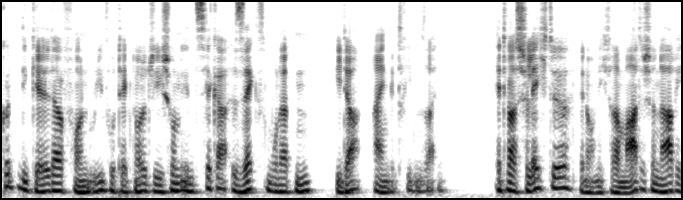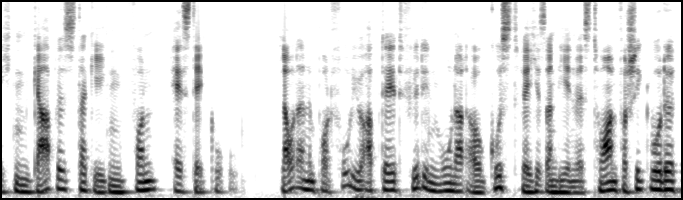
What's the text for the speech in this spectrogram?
könnten die Gelder von Revo Technology schon in circa sechs Monaten wieder eingetrieben sein. Etwas schlechte, wenn auch nicht dramatische Nachrichten gab es dagegen von Estate Guru. Laut einem Portfolio-Update für den Monat August, welches an die Investoren verschickt wurde,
